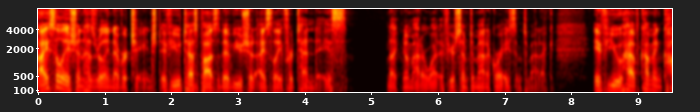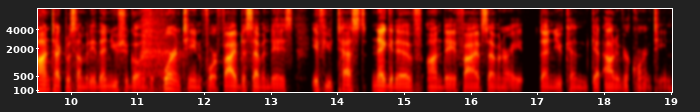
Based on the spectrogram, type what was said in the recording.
isolation has really never changed. If you test positive, you should isolate for 10 days, like no matter what, if you're symptomatic or asymptomatic. If you have come in contact with somebody, then you should go into quarantine for five to seven days. If you test negative on day five, seven, or eight, then you can get out of your quarantine.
